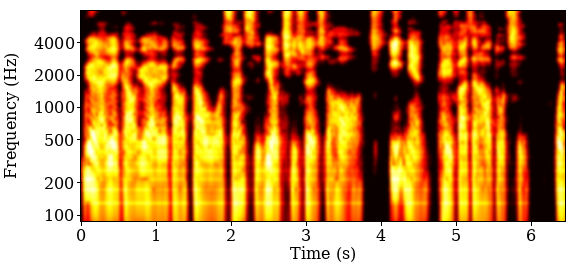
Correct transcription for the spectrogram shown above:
越来越高，越来越高，到我三十六七岁的时候，一年可以发生好多次。我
